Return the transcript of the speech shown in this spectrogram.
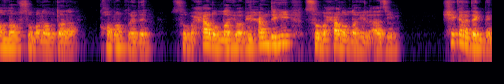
আল্লাহ তাআলা ক্ষমা করে দেন। সুবহানাল্লাহি ওয়া বিহামদিহি সুবহানাল্লাহিল আযীম। সেখানে দেখবেন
